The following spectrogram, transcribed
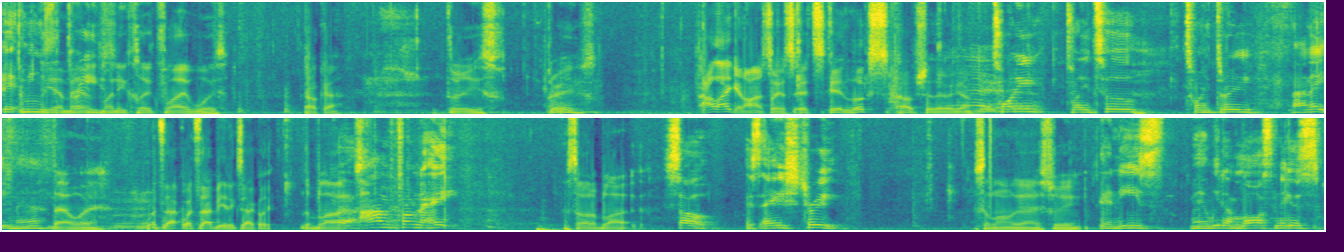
it means the BMF, threes. Money Click, Fly Boys. Okay. Threes. Threes. I like it honestly. It's it's it looks. Oh shit! There we go. 20, 22, 23, 98, man. That way. What's that? What's that beat exactly? The Uh, blocks. I'm from the 8, That's all the block. so it's A Street. It's a long ass street. And these, man, we done lost niggas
